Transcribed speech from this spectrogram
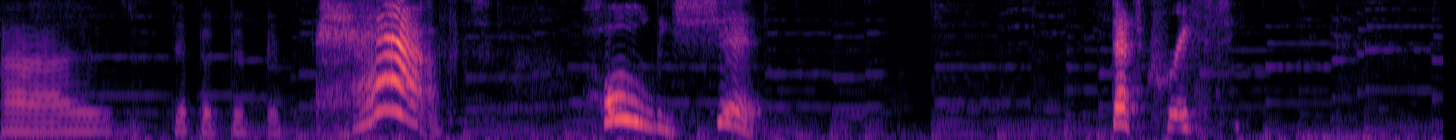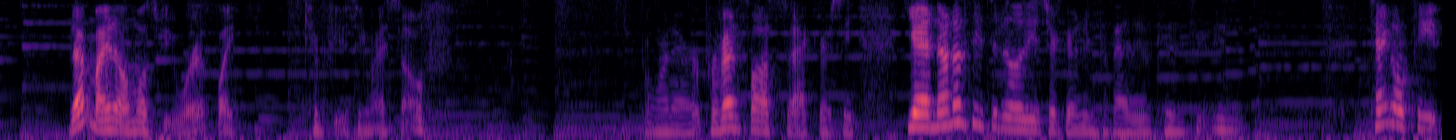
Uh, halved. Holy shit! That's crazy. That might almost be worth like confusing myself. Or whatever. Prevents loss of accuracy. Yeah, none of these abilities are good in competitive because Tangled Feet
